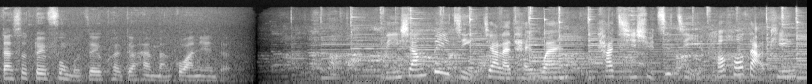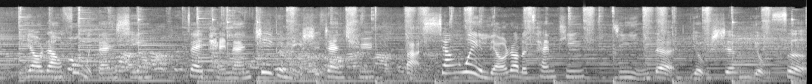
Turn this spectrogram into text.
但是对父母这一块都还蛮挂念的。离乡背景嫁来台湾，她期许自己好好打拼，不要让父母担心，在台南这个美食战区，把香味缭绕的餐厅经营得有声有色。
